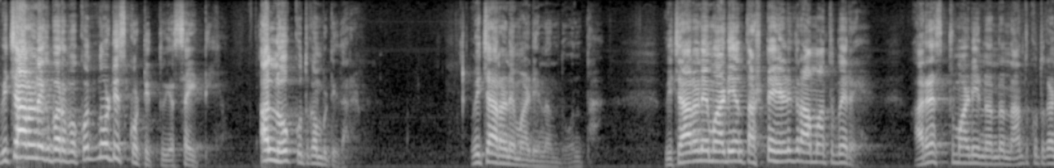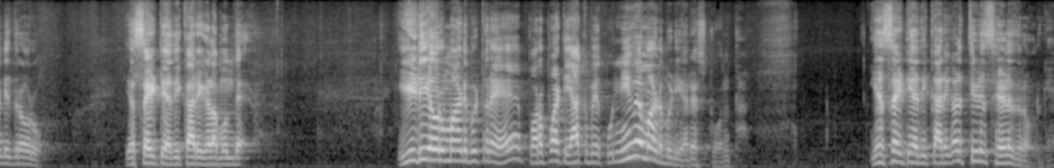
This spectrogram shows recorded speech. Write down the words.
ವಿಚಾರಣೆಗೆ ಬರಬೇಕು ಅಂತ ನೋಟಿಸ್ ಕೊಟ್ಟಿತ್ತು ಎಸ್ ಐ ಟಿ ಅಲ್ಲಿ ಹೋಗಿ ಕೂತ್ಕೊಂಡ್ಬಿಟ್ಟಿದ್ದಾರೆ. ವಿಚಾರಣೆ ಮಾಡಿ ನಂದು ಅಂತ. ವಿಚಾರಣೆ ಮಾಡಿ ಅಂತ ಅಷ್ಟೇ ಹೇಳಿದ್ರೆ ಆ ಮಾತು ಬೇರೆ. ಅರೆಸ್ಟ್ ಮಾಡಿ ನನ್ನನ್ನು ಅಂತ ಕೂತ್ಕೊಂಡಿದ್ರು ಅವರು. ಎಸ್ ಐ ಟಿ ಅಧಿಕಾರಿಗಳ ಮುಂದೆ. ಇ ಡಿ ಅವರು ಮಾಡಿಬಿಟ್ರೆ ಪೊರಪಾಟಿ ಯಾಕೆ ಬೇಕು ನೀವೇ ಮಾಡಿಬಿಡಿ ಅರೆಸ್ಟು ಅಂತ. ಎಸ್ ಐ ಟಿ ಅಧಿಕಾರಿಗಳು ತಿಳಿಸಿ ಹೇಳಿದ್ರು ಅವ್ರಿಗೆ.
